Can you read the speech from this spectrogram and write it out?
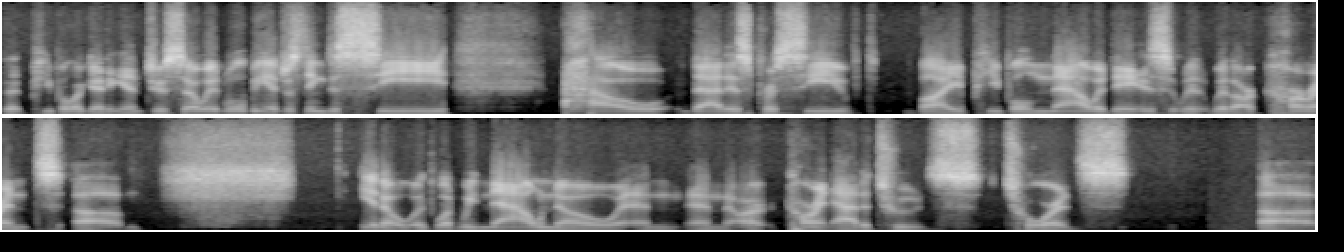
that people are getting into. So it will be interesting to see how that is perceived by people nowadays with, with our current um, you know with what we now know and and our current attitudes towards uh,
